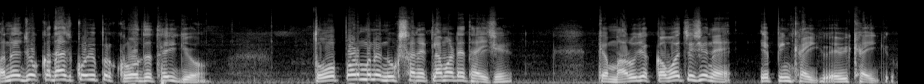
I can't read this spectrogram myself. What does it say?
અને જો કદાચ કોઈ ઉપર ક્રોધ થઈ ગયો, તો પણ મને નુકસાન એટલા માટે થાય છે કે મારું જે કવચ છે ને, એ પીંખાઈ ગયું, એ વિખાઈ ગયું.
